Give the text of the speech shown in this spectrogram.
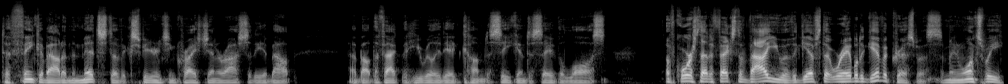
to think about in the midst of experiencing Christ's generosity about, about the fact that he really did come to seek and to save the lost of course, that affects the value of the gifts that we're able to give at Christmas. I mean, once we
